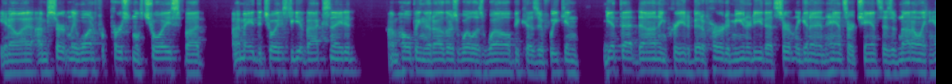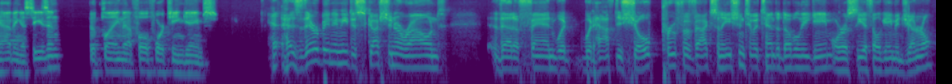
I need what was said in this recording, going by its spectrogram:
you know, I, I'm certainly one for personal choice, but I made the choice to get vaccinated. I'm hoping that others will as well, because if we can get that done and create a bit of herd immunity, that's certainly going to enhance our chances of not only having a season, but playing that full 14 games. Has there been any discussion around that a fan would would have to show proof of vaccination to attend a double E game or a CFL game in general?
